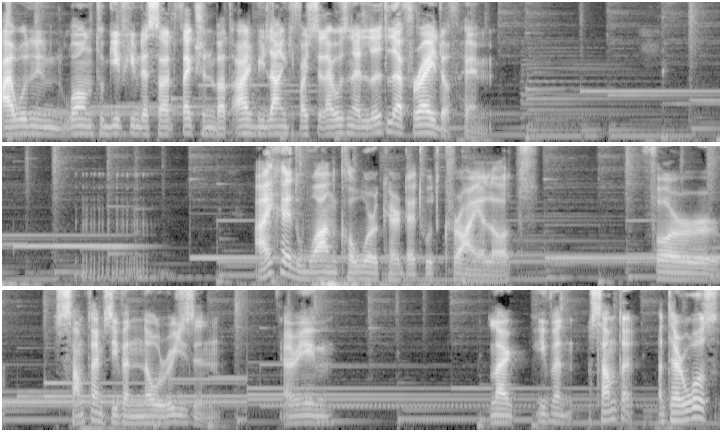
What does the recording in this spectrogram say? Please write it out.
I wouldn't want to give him the satisfaction, but I'd be lying if I said I wasn't a little afraid of him. Hmm. I had one coworker that would cry a lot. For sometimes even no reason. I mean, like even sometimes there was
